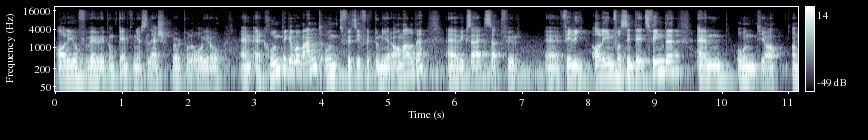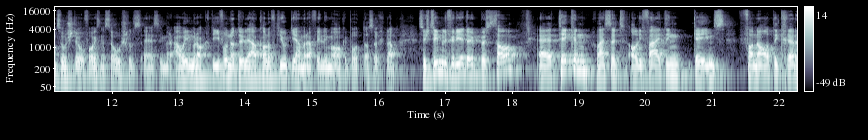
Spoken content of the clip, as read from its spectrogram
alle auf www.gameturnier slash virtual euro ähm, erkundigen, die wollen und für sich für Turnier anmelden. Äh, wie gesagt, es hat für äh, viele, alle Infos sind dort zu finden ähm, und ja, ansonsten auf unseren Socials äh, sind wir auch immer aktiv und natürlich auch Call of Duty haben wir auch viel im Angebot, also ich glaube, es ist ziemlich für jeden etwas zu haben. Äh, Tekken, ich weiss nicht, alle Fighting Games Fanatiker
